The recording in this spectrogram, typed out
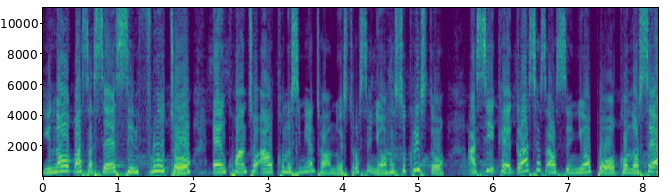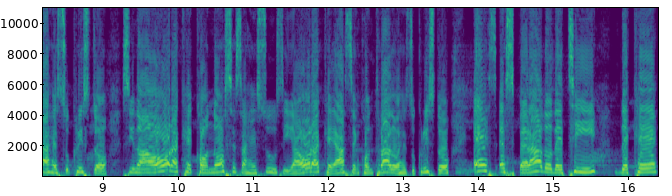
y no vas a ser sin fruto en cuanto al conocimiento a nuestro Señor Jesucristo. Así que gracias al Señor por conocer a Jesucristo, sino ahora que conoces a Jesús y ahora que has encontrado a Jesucristo, es esperado de ti de que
